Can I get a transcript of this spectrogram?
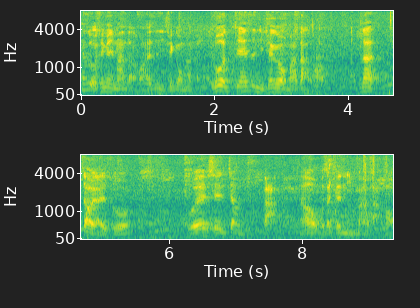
看是我先跟你妈打炮，还是你先跟我妈打炮？如果今天是你先跟我妈打炮，那照理来说，我会先叫你爸，然后我再跟你妈打炮，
